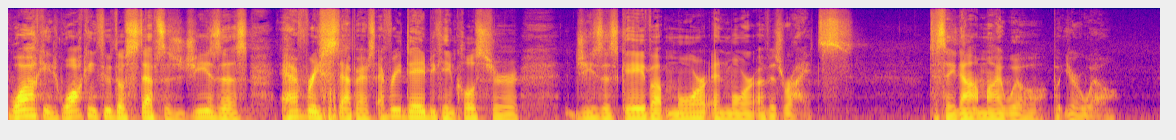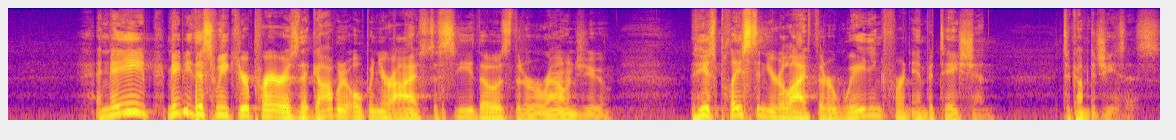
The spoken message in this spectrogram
walking, walking through those steps as Jesus, every step, as every day became closer, Jesus gave up more and more of his rights to say, Not my will, but your will. And maybe, maybe this week your prayer is that God would open your eyes to see those that are around you, that He has placed in your life that are waiting for an invitation to come to Jesus.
